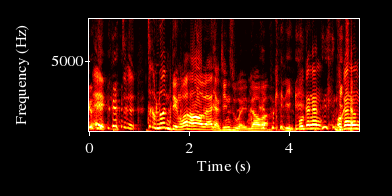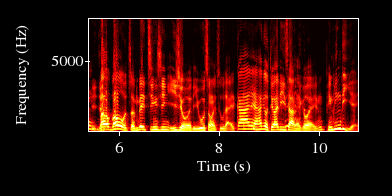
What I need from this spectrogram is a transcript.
哎，这个这个论点我要好好跟他讲清楚哎，你知道吗？我刚刚 我刚刚把把我准备精心已久的礼物送给出台，刚刚他给我丢在地上哎，各位评评理哎，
